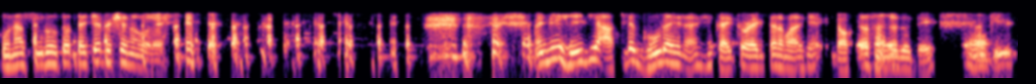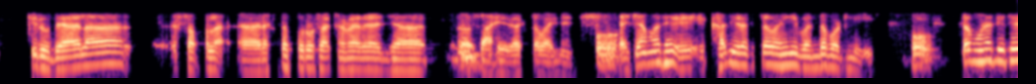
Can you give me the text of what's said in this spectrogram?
पुन्हा- सुरू होतो त्याच्यापेक्षा नवल आहे. म्हणजे हे जे आतलं गूढ आहे ना हे काही काही ऐकताना मला डॉक्टर सांगत होते की हृदयाला सप्ला अं, रक्त पुरवठा करणाऱ्या ज्या नस आहे रक्तवाहिनी हो त्याच्यामध्ये एखादी रक्तवाहिनी बंद पडली हो तर म्हणे तिथे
